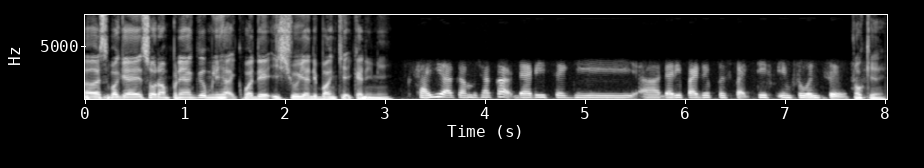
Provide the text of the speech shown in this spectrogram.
uh, sebagai seorang peniaga melihat kepada isu yang dibangkitkan ini saya akan bercakap dari segi uh, daripada perspektif influencer. Okey.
